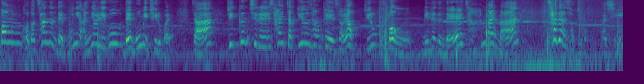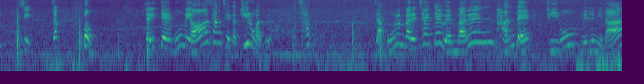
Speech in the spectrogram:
뻥 걷어 찼는데 문이 안 열리고 내 몸이 뒤로 가요. 자, 뒤꿈치를 살짝 띄운 상태에서요. 뒤로 뻥 밀리는데 자, 한 발만 차면서 뒤로 다시 시작 뻥. 자, 이때 몸이요. 상체가 뒤로 가줘요. 차고. 자, 오른발을 찰 때 왼발은 반대 뒤로 밀립니다.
